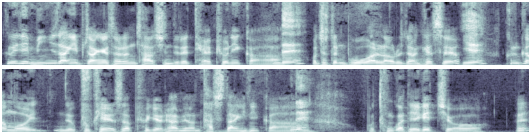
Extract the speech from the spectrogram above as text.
근데 이제 민주당 입장에서는 자신들의 대표니까 네. 어쨌든 보호하려고 그러지 않겠어요? 예. 그러니까 뭐 국회에서 표결하면 다수당이니까 네. 뭐 통과되겠죠. 네?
